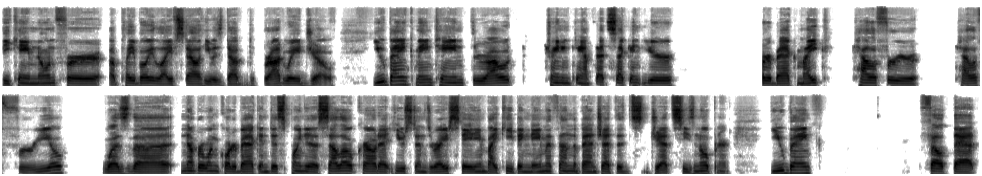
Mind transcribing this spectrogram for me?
became known for a playboy lifestyle. He was dubbed Broadway Joe. Ewbank maintained throughout training camp that second year quarterback Mike Califer Calafiero was the number one quarterback and disappointed a sellout crowd at Houston's Rice Stadium by keeping Namath on the bench at the Jets season opener. Ewbank felt that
